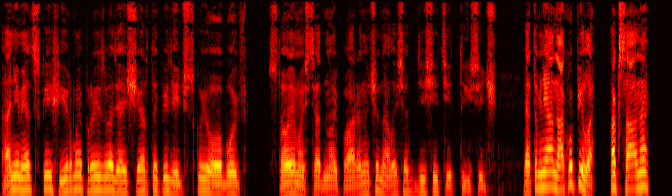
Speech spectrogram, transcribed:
а немецкой фирмы, производящей ортопедическую обувь. Стоимость одной пары начиналась от десяти тысяч. Это мне она купила. Оксана,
